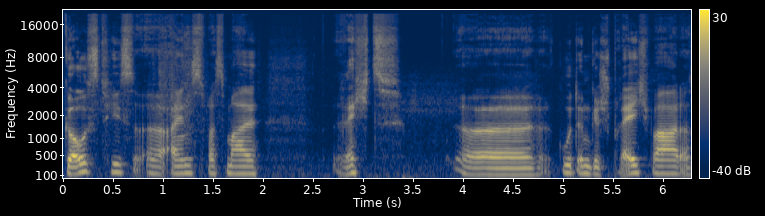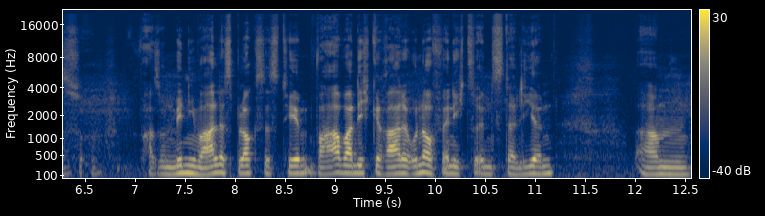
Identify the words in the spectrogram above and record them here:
Ghost hieß äh, eins, was mal recht äh, gut im Gespräch war. Das war so ein minimales Blogsystem, war aber nicht gerade unaufwendig zu installieren. Ähm,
